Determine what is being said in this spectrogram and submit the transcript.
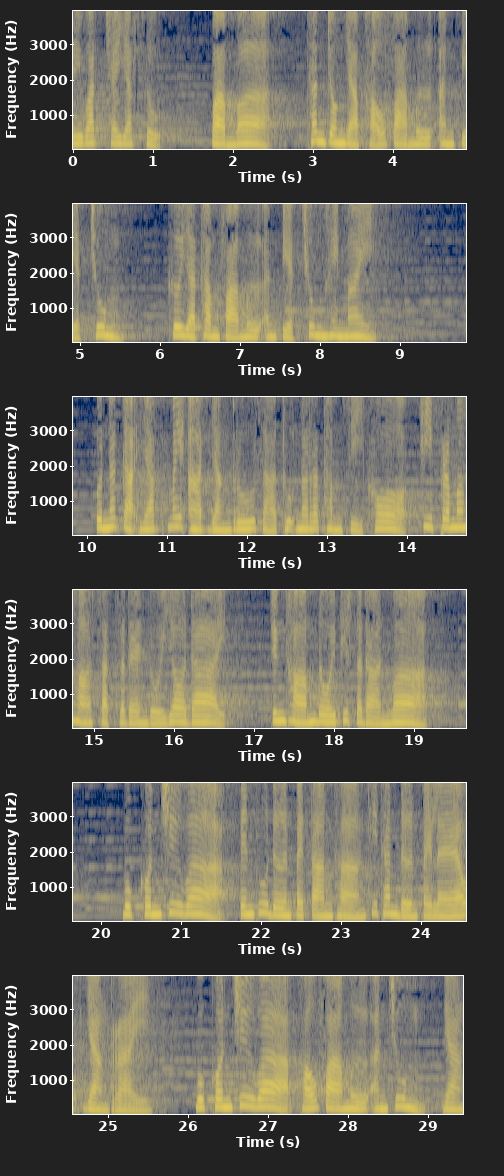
ริวัตชยสุ ความว่า ท่านจงอย่าเผาฝ่ามืออันเปียกชุ่ม คืออย่าทำฝ่ามืออันเปียกชุ่มให้ไหม ปุณกะยักษ์ไม่อาจอย่างรู้สาธุนรธรรมสี่ข้อที่พระมหาสัตว์แสดงโดยย่อได้ จึงถามโดยพิสดารว่า บุคคลชื่อว่าเป็นผู้เดินไปตามทางที่ท่านเดินไปแล้วอย่างไร บุคคลชื่อว่าเผาฝ่ามืออันชุ่มอย่าง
